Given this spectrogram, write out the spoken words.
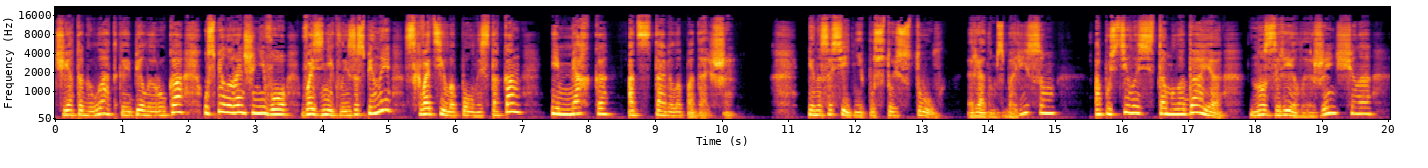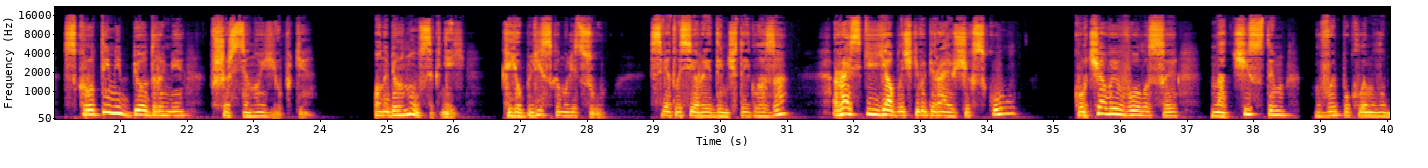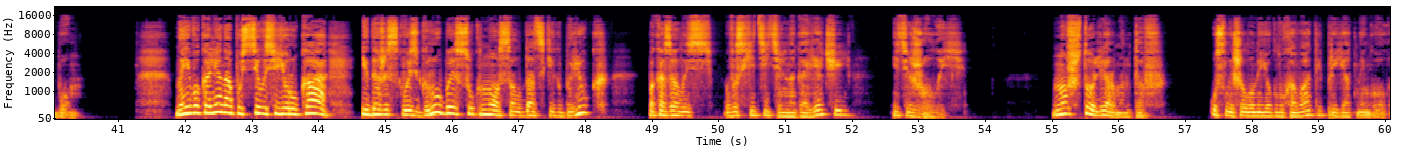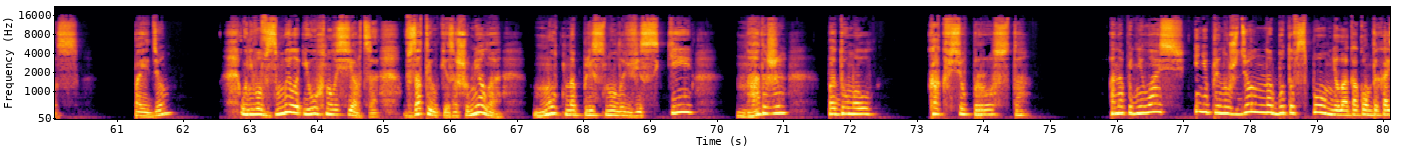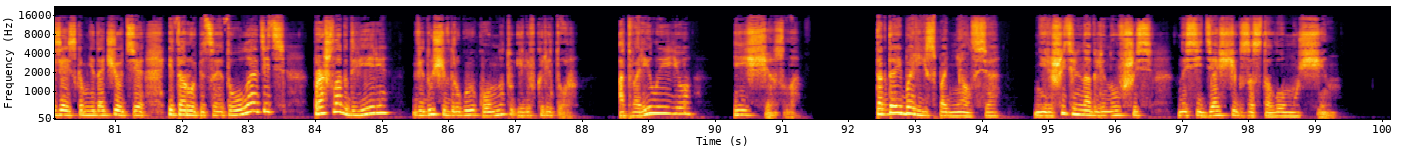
чья-то гладкая белая рука успела раньше него, возникла из-за спины, схватила полный стакан и мягко отставила подальше. И на соседний пустой стул рядом с Борисом опустилась та молодая, но зрелая женщина с крутыми бедрами в шерстяной юбке. Он обернулся к ней, к ее близкому лицу. Светло-серые дымчатые глаза, райские яблочки выпирающих скул, курчавые волосы над чистым выпуклым лбом. На его колено опустилась ее рука, и даже сквозь грубое сукно солдатских брюк показалась восхитительно горячей и тяжелый. «Ну что, Лермонтов?» — услышал он ее глуховатый, приятный голос. «Пойдем?» У него взмыло и ухнуло сердце, в затылке зашумело, мутно плеснуло в виски. «Надо же!» — подумал, — «как все просто!» Она поднялась и непринужденно, будто вспомнила о каком-то хозяйском недочете и торопится это уладить, прошла к двери, ведущей в другую комнату или в коридор. Отворила ее и исчезла. Тогда и Борис поднялся, нерешительно оглянувшись на сидящих за столом мужчин.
